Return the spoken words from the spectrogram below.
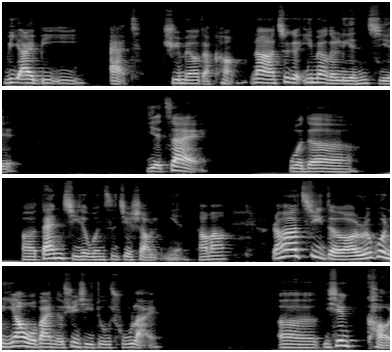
V I B E at gmail dot com 那这个 email 的连接也在我的呃单集的文字介绍里面，好吗？然后要记得哦，如果你要我把你的讯息读出来，呃，你先考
